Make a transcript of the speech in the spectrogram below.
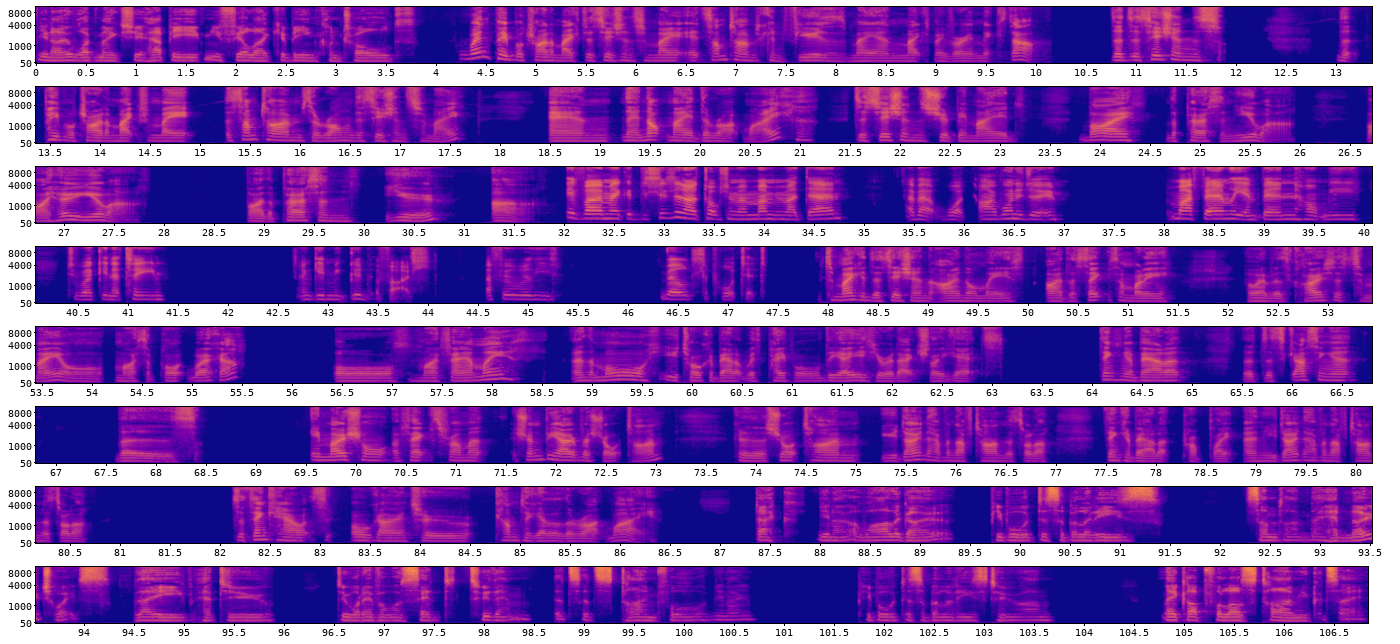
you know, what makes you happy. You feel like you're being controlled. When people try to make decisions for me, it sometimes confuses me and makes me very mixed up. The decisions that people try to make for me are sometimes the wrong decisions for me and they're not made the right way. Decisions should be made by the person you are, by who you are, by the person you are. If I make a decision, I talk to my mum and my dad about what I want to do. My family and Ben help me to work in a team and give me good advice. I feel really well supported to make a decision, I normally either seek somebody, whoever's closest to me, or my support worker, or my family. And the more you talk about it with people, the easier it actually gets. Thinking about it, the discussing it, there's emotional effects from it. It shouldn't be over a short time because a short time you don't have enough time to sort of think about it properly and you don't have enough time to sort of to think how it's all going to come together the right way. Back, you know, a while ago, people with disabilities sometimes they had no choice. They had to do whatever was said to them. It's it's time for, you know, people with disabilities to um make up for lost time, you could say.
